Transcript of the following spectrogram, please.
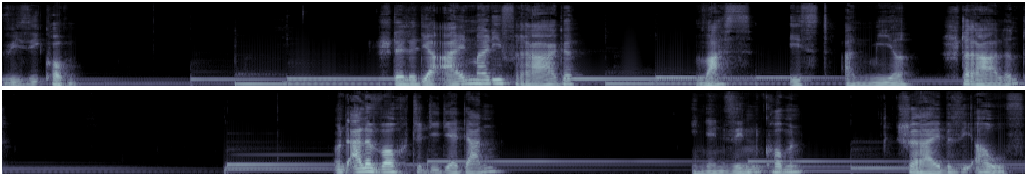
wie sie kommen. Stelle dir einmal die Frage, was ist an mir strahlend? Und alle Worte, die dir dann in den Sinn kommen, schreibe sie auf.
